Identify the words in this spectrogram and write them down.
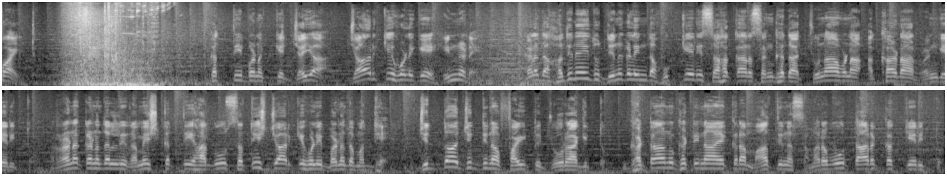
ಫೈಟ್. ಕತ್ತಿ ಬಣಕ್ಕೆ ಜಯ, ಜಾರಕಿಹೊಳಿಗೆ ಹಿನ್ನಡೆ. ಕಳೆದ ಹದಿನೈದು ದಿನಗಳಿಂದ ಹುಕ್ಕೇರಿ ಸಹಕಾರ ಸಂಘದ ಚುನಾವಣಾ ಅಖಾಡ ರಂಗೇರಿತ್ತು. ರಣಕಣದಲ್ಲಿ ರಮೇಶ್ ಕತ್ತಿ ಹಾಗೂ ಸತೀಶ್ ಜಾರಕಿಹೊಳಿ ಬಣದ ಮಧ್ಯೆ ಜಿದ್ದಾಜಿದ್ದಿನ ಫೈಟ್ ಜೋರಾಗಿತ್ತು. ಘಟಾನುಘಟಿ ನಾಯಕರ ಮಾತಿನ ಸಮರವೂ ತಾರಕಕ್ಕೇರಿತ್ತು.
